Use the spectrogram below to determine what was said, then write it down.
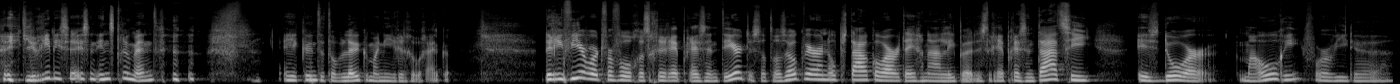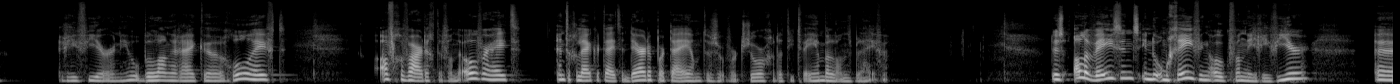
het juridische is een instrument en je kunt het op leuke manieren gebruiken. De rivier wordt vervolgens gerepresenteerd, dus dat was ook weer een obstakel waar we tegenaan liepen. Dus de representatie is door Maori, voor wie de rivier een heel belangrijke rol heeft, afgevaardigde van de overheid en tegelijkertijd een derde partij om ervoor te zorgen dat die twee in balans blijven. Dus alle wezens in de omgeving ook van die rivier, uh,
